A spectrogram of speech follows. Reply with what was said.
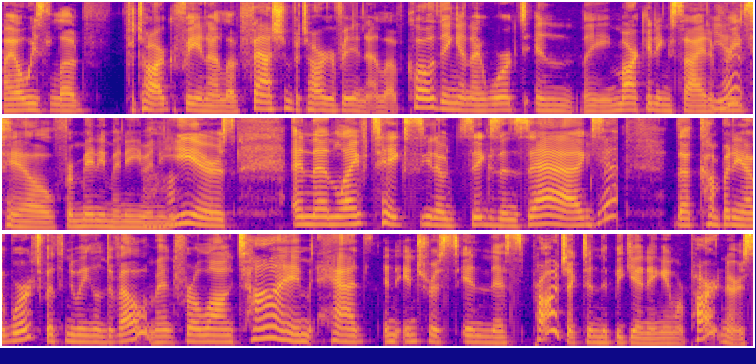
I always loved photography and I loved fashion photography and I loved clothing and I worked in the marketing side of Yes. retail for many, many, many Uh-huh. years. And then life takes, you know, zigs and zags. Yeah. The company I worked with, New England Development, for a long time had an interest in this project in the beginning and were partners.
